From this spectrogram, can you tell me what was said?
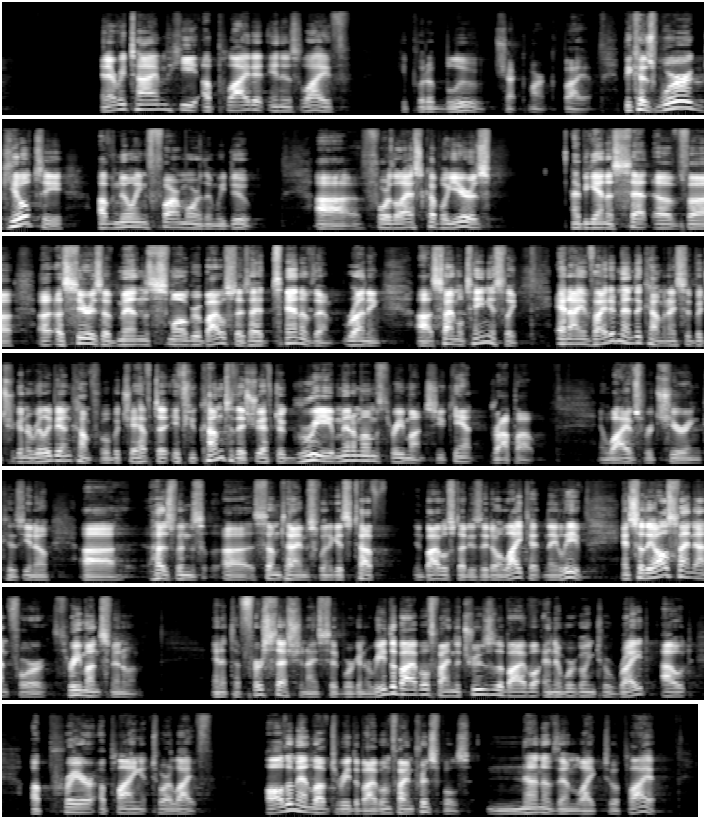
And every time he applied it in his life, he put a blue check mark by it. Because we're guilty of knowing far more than we do. Uh, for the last couple years, I began a set of uh, a, series of men's small group Bible studies. I had 10 of them running uh, simultaneously. And I invited men to come, and I said, but you're going to really be uncomfortable, but you have to, if you come to this, you have to agree a minimum of three months. You can't drop out. And wives were cheering because, you know, uh, husbands uh, sometimes, when it gets tough in Bible studies, they don't like it and they leave. And so they all signed on for three months minimum. And at the first session, I said, We're going to read the Bible, find the truths of the Bible, and then we're going to write out a prayer applying it to our life. All the men love to read the Bible and find principles, none of them like to apply it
